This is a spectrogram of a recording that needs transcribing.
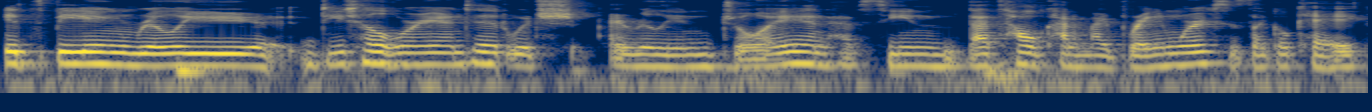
it's being really detail oriented, which I really enjoy and have seen. That's how kind of my brain works. It's like, okay,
